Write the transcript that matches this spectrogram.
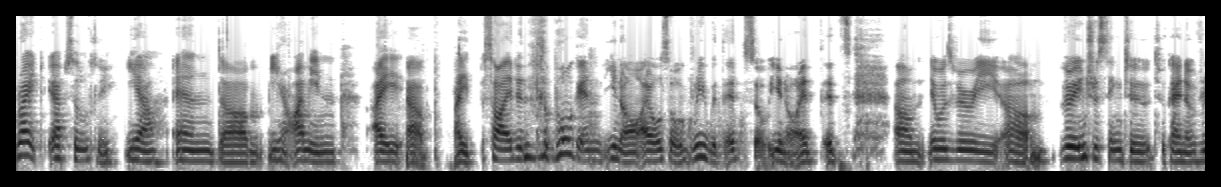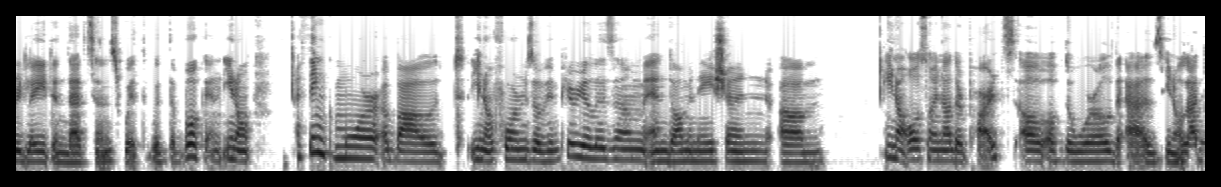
Right, absolutely, yeah, and um, you know, I mean, I uh, I saw it in the book, and you know, I also agree with it. So you know, it, it's um, it was very um, very interesting to to kind of relate in that sense with with the book, and you know, I think more about you know forms of imperialism and domination. Um, you know, also in other parts of, of the world, as you know, Latin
